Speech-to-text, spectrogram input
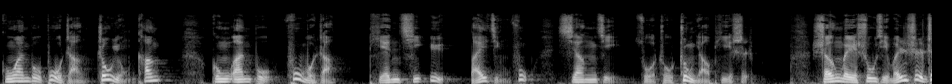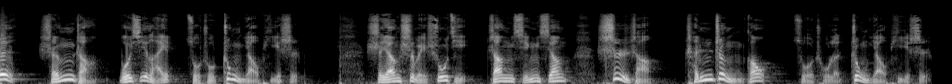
公安部部长周永康、公安部副部长田七玉。白景富相继作出重要批示，省委书记文世镇、省长薄熙来作出重要批示，沈阳市委书记张行香、市长陈正高作出了重要批示。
